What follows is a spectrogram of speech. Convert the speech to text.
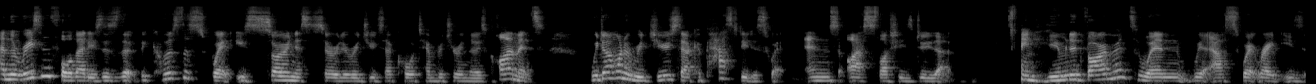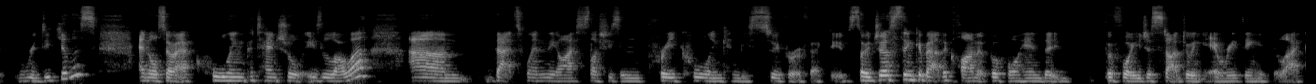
And the reason for that is, is that because the sweat is so necessary to reduce our core temperature in those climates, we don't want to reduce our capacity to sweat, and ice slushies do that. In humid environments, when our sweat rate is ridiculous and also our cooling potential is lower, um, that's when the ice slushies and pre cooling can be super effective. So just think about the climate beforehand that before you just start doing everything, if you like.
